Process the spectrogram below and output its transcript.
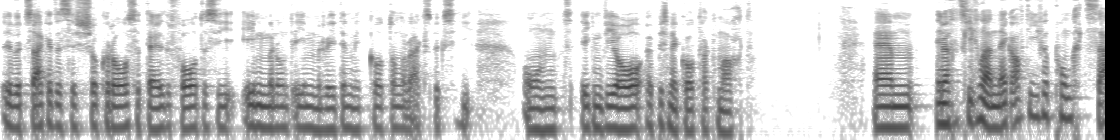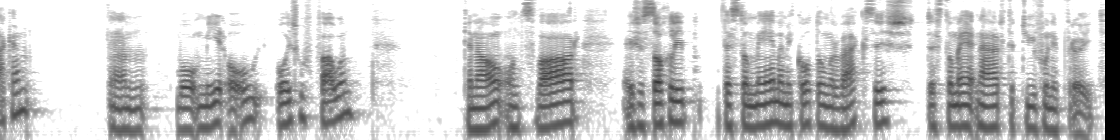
ich würde sagen, das ist schon ein grosser Teil davon, dass ich immer und immer wieder mit Gott unterwegs war und irgendwie auch etwas mit Gott habe gemacht ähm, Ich möchte jetzt gleich noch einen negativen Punkt sagen, ähm, wo mir auch, auch ist aufgefallen Genau, und zwar ist es so ein bisschen, desto mehr man mit Gott unterwegs ist, desto mehr hat der Teufel nicht Freude.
